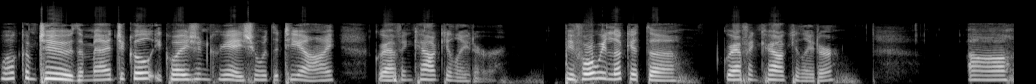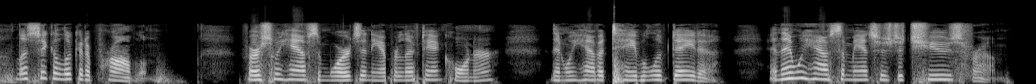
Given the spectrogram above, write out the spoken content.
Welcome to the magical equation creation with the TI graphing calculator. Before we look at the graphing calculator, uh, let's take a look at a problem. First we have some words in the upper left hand corner, then we have a table of data, and then we have some answers to choose from.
